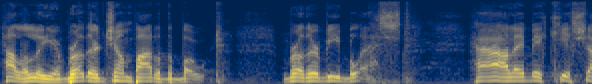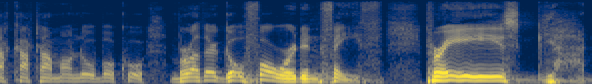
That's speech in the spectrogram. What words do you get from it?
Hallelujah. Brother, jump out of the boat. Brother, be blessed. Brother, go forward in faith. Praise God.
